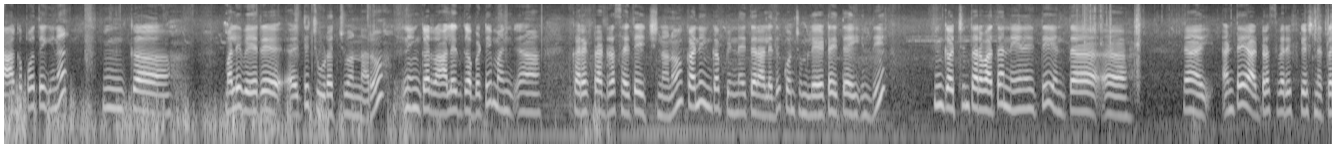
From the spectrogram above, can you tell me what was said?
రాకపోతే గిన ఇంకా మళ్ళీ వేరే అయితే చూడొచ్చు అన్నారు. నేను ఇంకా రాలేదు కాబట్టి మన్ కరెక్ట్ అడ్రస్ అయితే ఇచ్చినాను. కానీ ఇంకా పిన్ అయితే రాలేదు. కొంచెం లేట్ అయితే అయ్యింది ఇంకా వచ్చిన తర్వాత నేనైతే ఎంత అంటే అడ్రస్ వెరిఫికేషన్ ఎట్లా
